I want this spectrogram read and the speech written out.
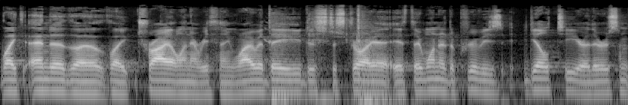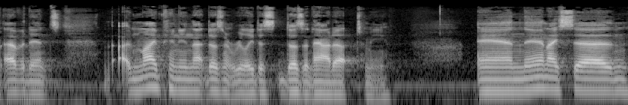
like end of the like trial and everything? Why would they just destroy it? If they wanted to prove he's guilty or there was some evidence in my opinion that doesn't really just doesn't add up to me. And then i said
